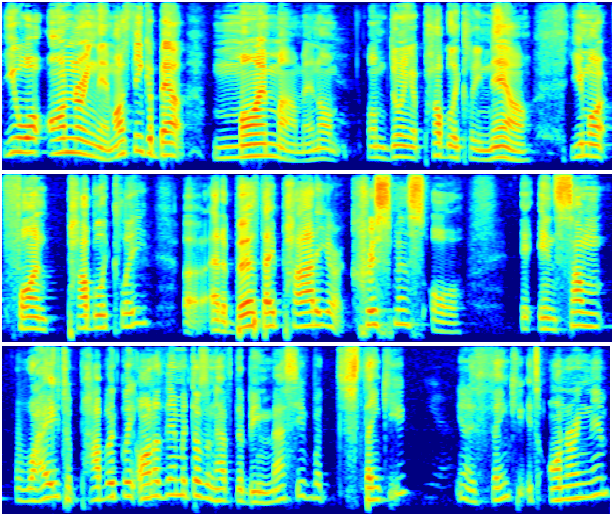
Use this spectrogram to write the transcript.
You are honoring them. I think about my mum, and I'm, I'm doing it publicly now. You might find publicly uh, at a birthday party or Christmas or in some way to publicly honor them. It doesn't have to be massive, but just thank you you know, thank you. It's honoring them.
